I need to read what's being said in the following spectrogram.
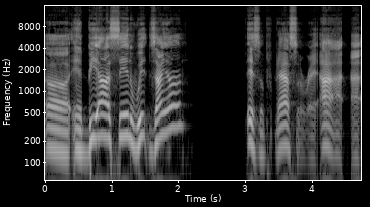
uh, and Bi ascend with Zion, it's a that's a rat. I, I, I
